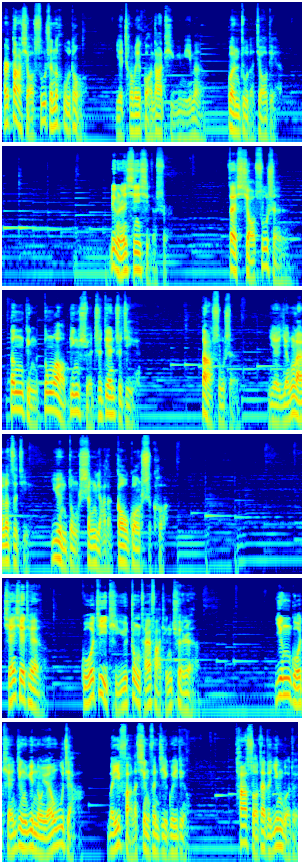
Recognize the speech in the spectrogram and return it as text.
而大小苏神的互动，也成为广大体育迷们关注的焦点。令人欣喜的是，在小苏神登顶冬奥冰雪之巅之际，大苏神也迎来了自己运动生涯的高光时刻。前些天，国际体育仲裁法庭确认，英国田径运动员乌贾违反了兴奋剂规定，他所在的英国队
